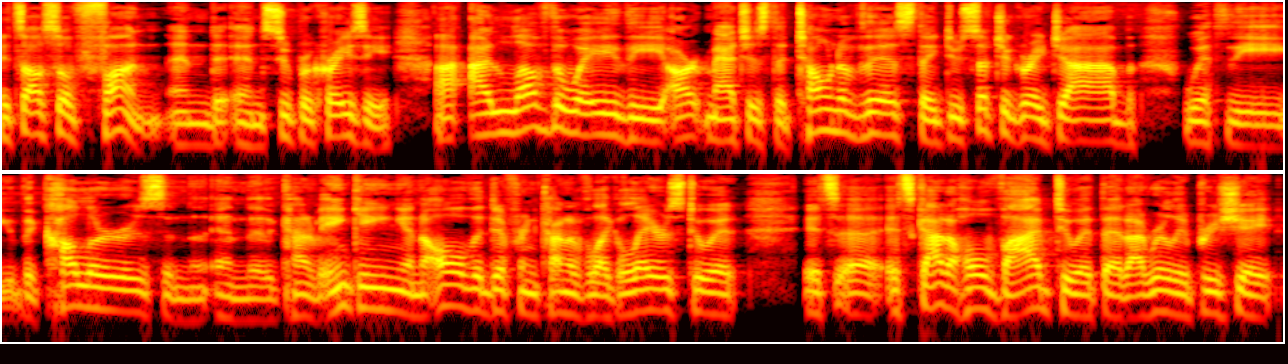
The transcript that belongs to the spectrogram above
It's also fun and and super crazy. Uh, I love the way the art matches the tone of this. They do such a great job with the the colors and the, and the kind of inking and all the different kind of like layers to it it's uh, it's got a whole vibe to it that I really appreciate.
